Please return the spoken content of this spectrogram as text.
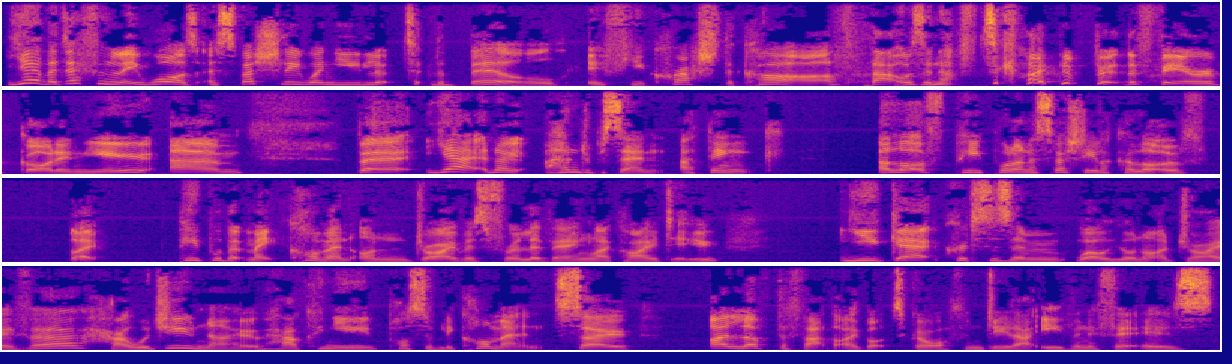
Yeah, there definitely was, especially when you looked at the bill. If you crashed the car, that was enough to kind of put the fear of God in you. Um, but yeah, no, 100%. I think a lot of people, and especially like a lot of like people that make comment on drivers for a living, like I do, you get criticism. Well, you're not a driver. How would you know? How can you possibly comment? So I love the fact that I got to go off and do that, even if it is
